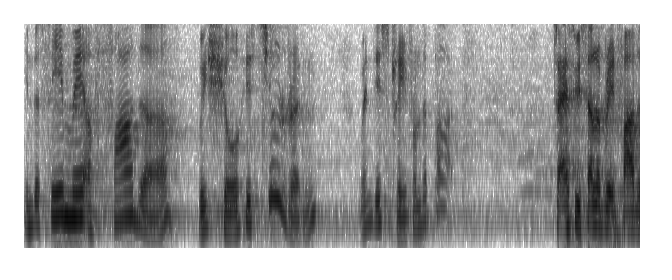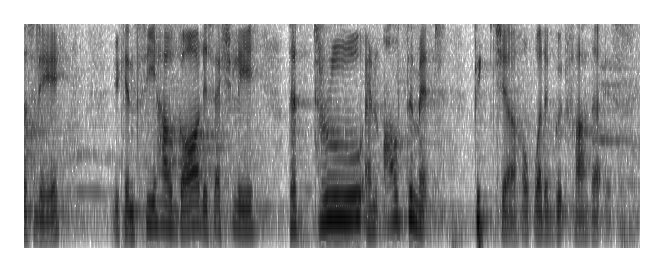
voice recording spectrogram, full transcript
in the same way a father will show his children when they stray from the path. So, as we celebrate Father's Day, you can see how God is actually the true and ultimate picture of what a good father is.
